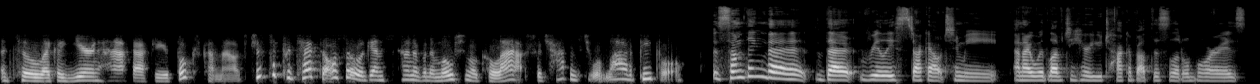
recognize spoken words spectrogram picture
until like a year and a half after your books come out, just to protect also against kind of an emotional collapse, which happens to a lot of people. Something that that really stuck out to me, and I would love to hear you talk about this a little more, is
